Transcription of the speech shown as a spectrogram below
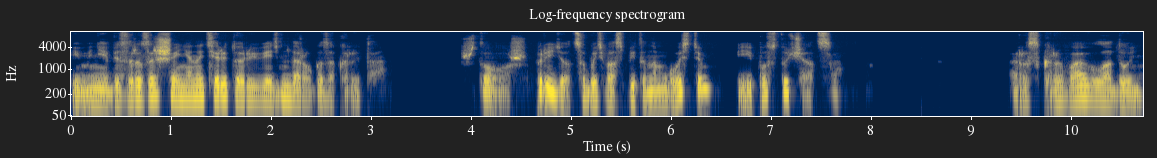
и мне без разрешения на территорию ведьм дорога закрыта. Что ж, придется быть воспитанным гостем и постучаться. Раскрываю ладонь,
